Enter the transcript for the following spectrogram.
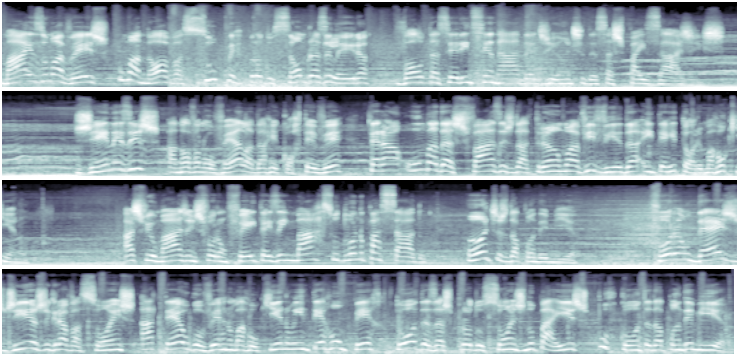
mais uma vez, uma nova superprodução brasileira volta a ser encenada diante dessas paisagens. Gênesis, a nova novela da Record TV, terá uma das fases da trama vivida em território marroquino. As filmagens foram feitas em março do ano passado, antes da pandemia. Foram 10 dias de gravações até o governo marroquino interromper todas as produções no país por conta da pandemia.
